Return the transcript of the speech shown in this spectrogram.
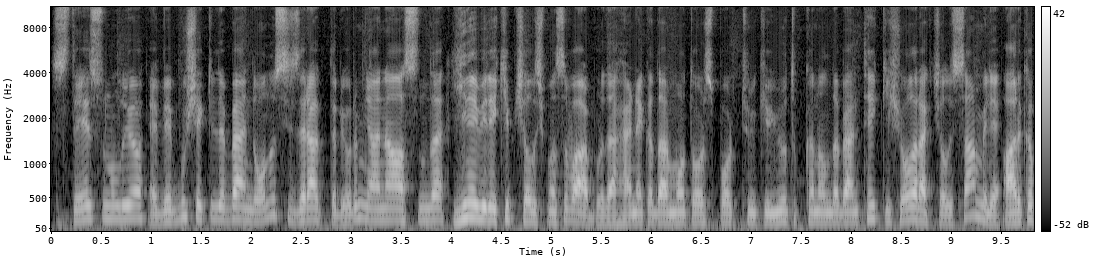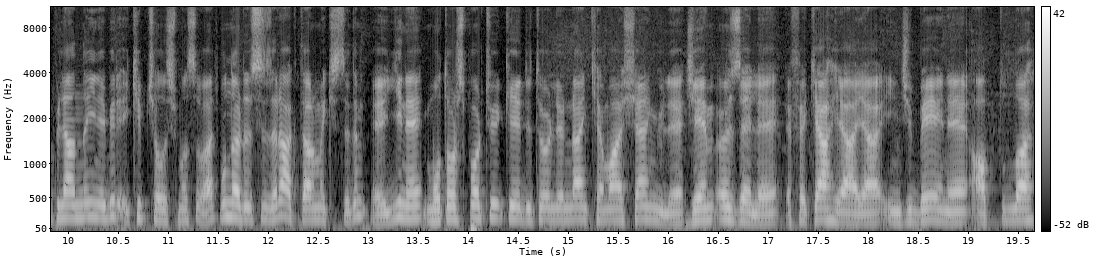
siteye sunuluyor e, ve bu şekilde ben de onu sizlere aktarıyorum. Yani aslında yine bir ekip çalışması var burada. Her ne kadar Motorsport Türkiye YouTube kanalında ben tek kişi olarak çalışsam bile arka planda yine bir ekip çalışması var. Bunları da sizlere aktarmak istedim. E, yine Motorsport Türkiye editörlerinden Kemal Şengül'e, Cem Özel'e, Efe Kahya'ya, İnci Beğen'e, Abdullah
